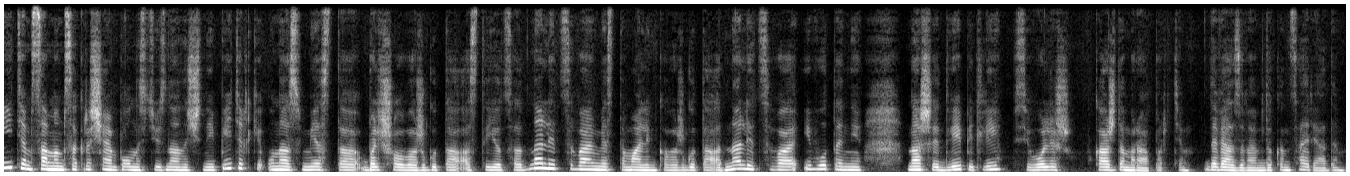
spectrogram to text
И тем самым сокращаем полностью изнаночные петельки. У нас вместо большого жгута остается одна лицевая, вместо маленького жгута одна лицевая. И вот они, наши две петли всего лишь в каждом раппорте. Довязываем до конца ряда.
